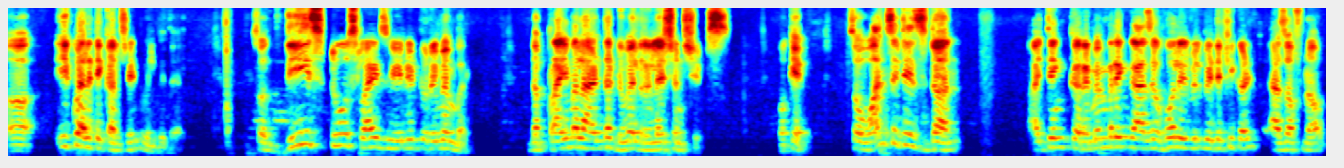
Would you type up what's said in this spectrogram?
uh, equality constraint will be there. So these two slides you need to remember the primal and the dual relationships. Okay. So once it is done, I think remembering as a whole, it will be difficult as of now.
